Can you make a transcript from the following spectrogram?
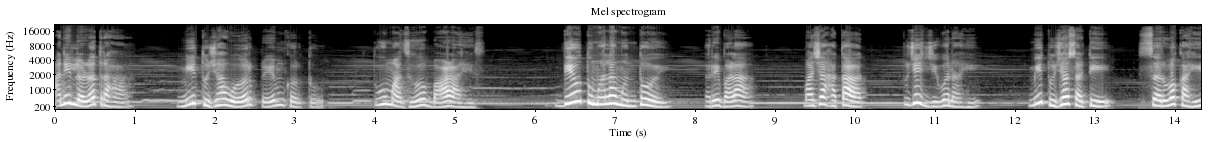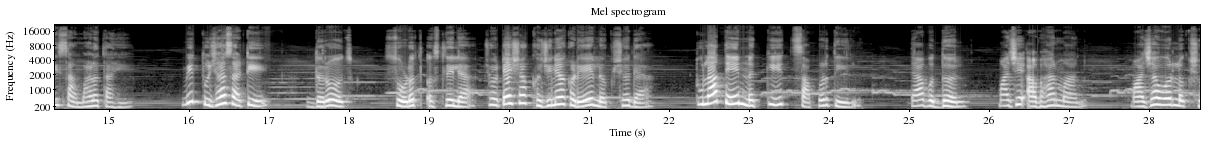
आणि लढत राहा. मी तुझ्यावर प्रेम करतो. तू माझं बाळ आहेस. देव तुम्हाला म्हणतोय अरे बाळा माझ्या हातात तुझे जीवन आहे. मी तुझ्यासाठी सर्व काही सांभाळत आहे. मी तुझ्यासाठी दररोज सोडत असलेल्या छोट्याशा खजिन्याकडे लक्ष द्या. तुला ते नक्कीच सापडतील. त्याबद्दल माझे आभार मान माझ्यावर लक्ष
